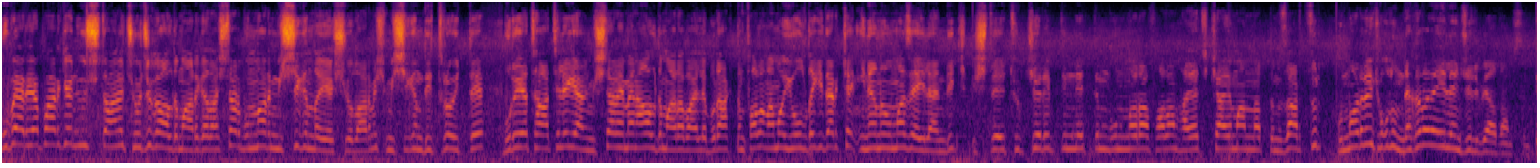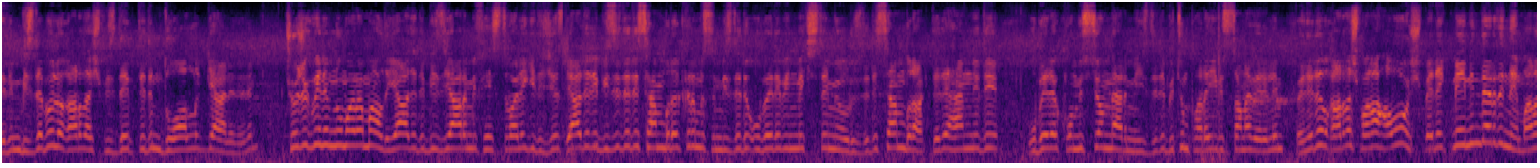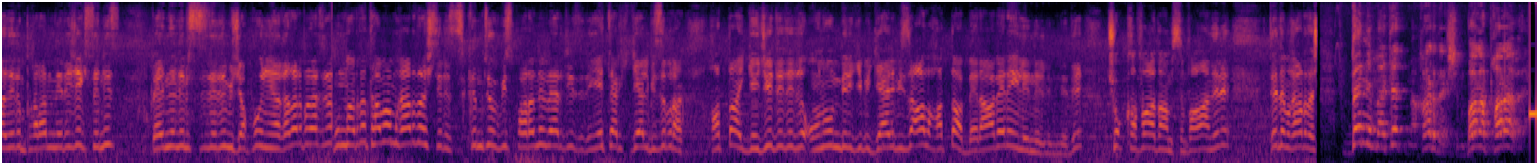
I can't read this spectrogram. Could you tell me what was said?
Uber yaparken 3 tane çocuk aldım arkadaşlar. Bunlar Michigan'da yaşıyorlarmış. Michigan Detroit'te. Buraya tatile gelmişler. Hemen aldım arabayla bıraktım falan ama yolda giderken inanılmaz eğlendik. İşte Türkçe rap dinlettim bunlara falan. Hayat hikayemi anlattım. Zart zurt. Bunlar dedi ki oğlum ne kadar eğlenceli bir adamsın. Dedim bizde böyle kardeş. Bizde hep dedim doğallık yani dedim. Çocuk benim numaramı aldı. Ya dedi biz yarın bir festivale gideceğiz. Ya dedi bizi dedi sen bırakır mısın? Biz dedi Uber'e binmek istemiyoruz dedi. Sen bırak dedi. Hem dedi Uber'e komisyon vermeyiz dedi. Bütün parayı biz sana verelim. Ben dedim kardeş bana hava hoş. Ben ekmeğimin derdindeyim. Bana dedim param verecekseniz ben dedim siz dedim Japonya'ya kadar bırakın. Bunlar da tamam kardeş dedi. Sıkıntı yok biz paranı vereceğiz dedi. Yeter ki gel bizi bırak. Hatta gece de dedi 10-11 gibi gel bizi al. Hatta beraber eğlenelim dedi. Çok kafa adamsın falan dedi. Dedim kardeş Beni methetme kardeşim bana para ver.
